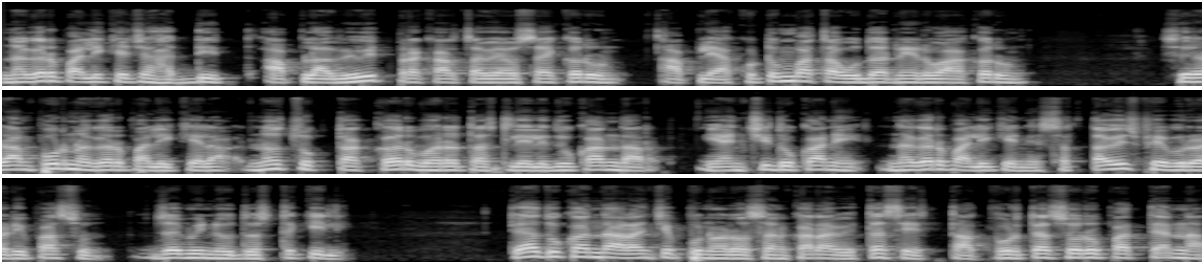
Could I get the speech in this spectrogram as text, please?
नगरपालिकेच्या हद्दीत आपला विविध प्रकारचा व्यवसाय करून आपल्या कुटुंबाचा उदरनिर्वाह करून श्रीरामपूर नगरपालिकेला न चुकता कर भरत असलेले दुकानदार यांची दुकाने नगरपालिकेने सत्तावीस फेब्रुवारीपासून जमीन उद्ध्वस्त केली. त्या दुकानदारांचे पुनर्वसन करावे तसेच तात्पुरत्या स्वरूपात त्यांना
